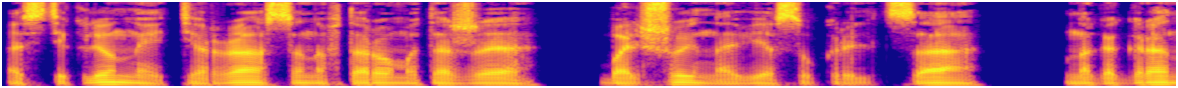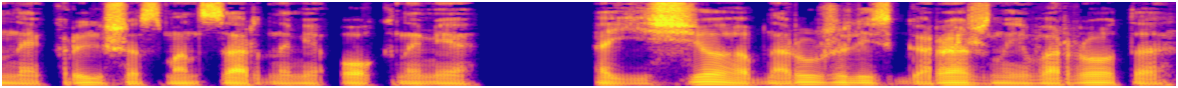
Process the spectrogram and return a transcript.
Остекленная терраса на втором этаже, большой навес у крыльца, многогранная крыша с мансардными окнами. А еще обнаружились гаражные ворота,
